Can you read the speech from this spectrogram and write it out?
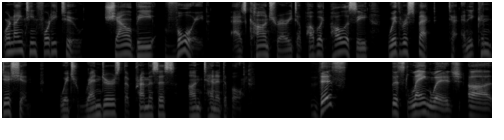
or 1942 shall be void as contrary to public policy with respect to any condition which renders the premises untenable. this this language uh,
